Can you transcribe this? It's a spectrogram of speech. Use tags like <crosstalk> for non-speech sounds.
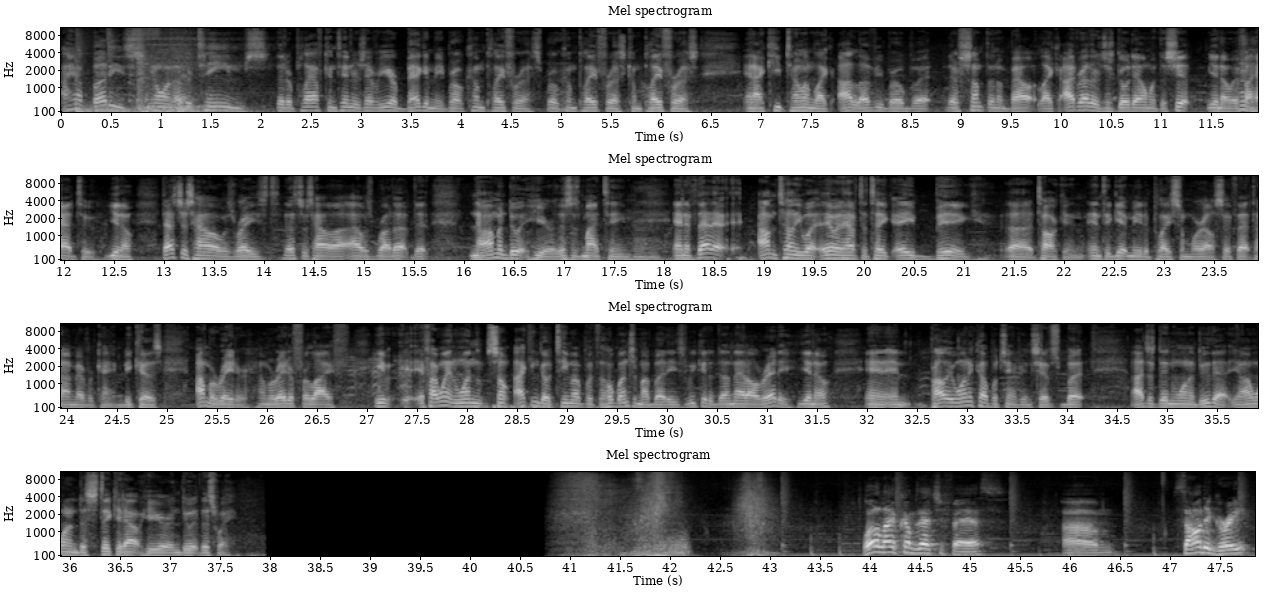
I have buddies, you know, on other teams that are playoff contenders every year begging me, bro, come play for us, bro, come play for us, come play for us. And I keep telling them, like, I love you, bro, but there's something about, like, I'd rather just go down with the ship, you know, if I hmm. had to, you know. That's just how I was raised. That's just how I, I was brought up that, no, I'm going to do it here. This is my team. Hmm. And if that, I'm telling you what, it would have to take a big uh, talking and to get me to play somewhere else if that time ever came because I'm a Raider. I'm a Raider for life. If, I went and won, some, I can go team up with a whole bunch of my buddies. We could have done that already, you know, and, and probably won a couple championships, but I just didn't want to do that. You know, I wanted to stick it out here and do it this way. Well, life comes at you fast. Um, sounded great.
